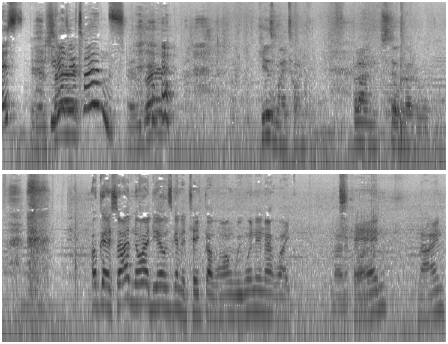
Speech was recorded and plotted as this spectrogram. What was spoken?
It's Yes, you sir. guys are twins. Yes, he is my twin, but I'm still better with him. Okay, so I had no idea it was gonna take that long. We went in at like Nine 10, 9.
